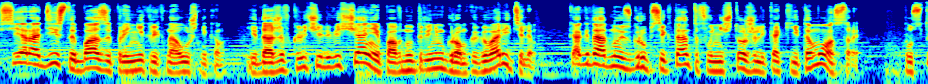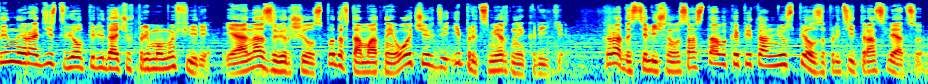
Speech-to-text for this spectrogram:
все радисты базы приникли к наушникам и даже включили вещание по внутренним громкоговорителям, когда одну из групп сектантов уничтожили какие-то монстры. Пустынный радист вел передачу в прямом эфире, и она завершилась под автоматной очереди и предсмертные крики. К радости личного состава капитан не успел запретить трансляцию,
